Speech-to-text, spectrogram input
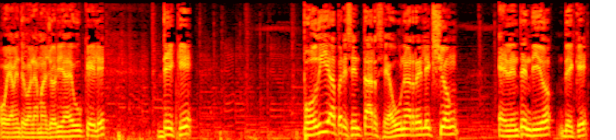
obviamente con la mayoría de Bukele, de que podía presentarse a una reelección el entendido de que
